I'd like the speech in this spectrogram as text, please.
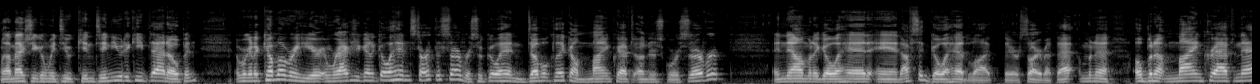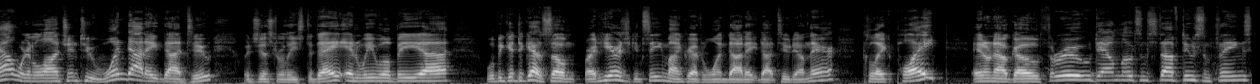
I'm actually going to continue to keep that open. And we're going to come over here and we're actually going to go ahead and start the server. So go ahead and double click on Minecraft underscore server. And now I'm going to go ahead and I've said go ahead a lot there. Sorry about that. I'm going to open up Minecraft now. We're going to launch into 1.8.2, which just released today. And we will be... Uh, we'll be good to go. So right here, as you can see, Minecraft 1.8.2 down there. Click play. It'll now go through, download some stuff, do some things,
